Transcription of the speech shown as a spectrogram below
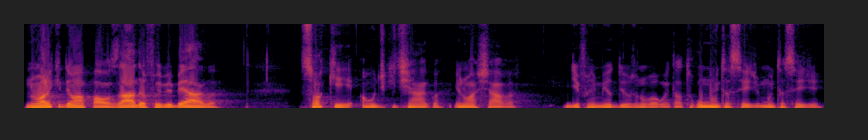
Na hora que deu uma pausada, eu fui beber água. Só que, aonde que tinha água? Eu não achava. E eu falei, meu Deus, eu não vou aguentar. Eu tô com muita sede, muita sede.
